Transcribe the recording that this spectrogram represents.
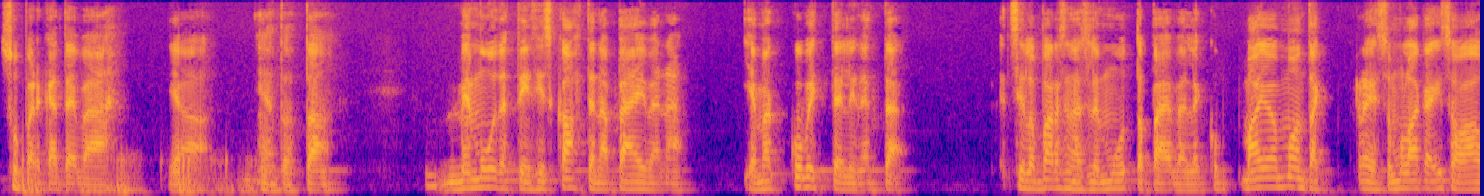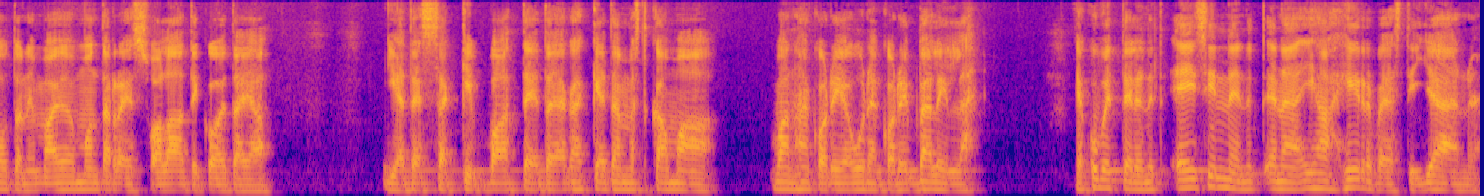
superkätevää. Ja, ja tota, me muutettiin siis kahtena päivänä, ja mä kuvittelin, että, että silloin varsinaiselle muuttopäivälle, kun mä ajoin monta reissua, mulla on aika iso auto, niin mä ajoin monta reissua laatikoita ja jätessäkin vaatteita ja kaikkea tämmöistä kamaa vanhan kodin ja uuden kodin välillä – ja kuvittelin, että ei sinne nyt enää ihan hirveästi jäänyt.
